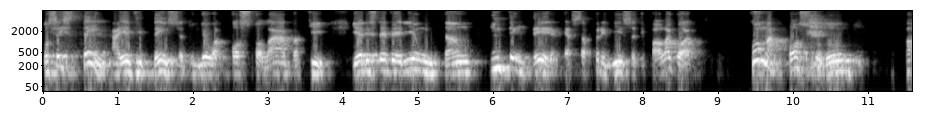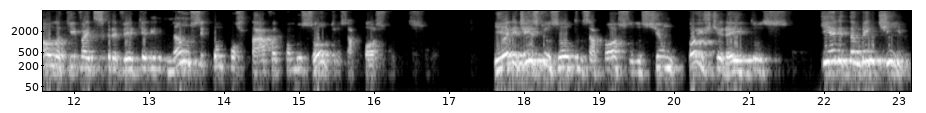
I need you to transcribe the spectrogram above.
Vocês têm a evidência do meu apostolado aqui, e eles deveriam então entender essa premissa de Paulo agora. Como apóstolo, Paulo aqui vai descrever que ele não se comportava como os outros apóstolos. E ele diz que os outros apóstolos tinham dois direitos que ele também tinha.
